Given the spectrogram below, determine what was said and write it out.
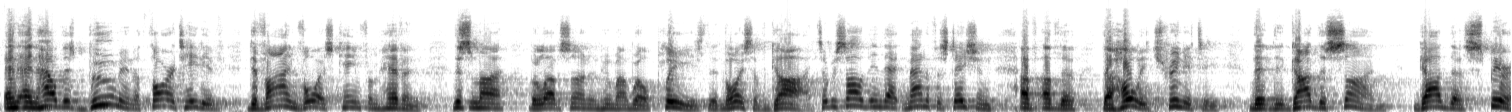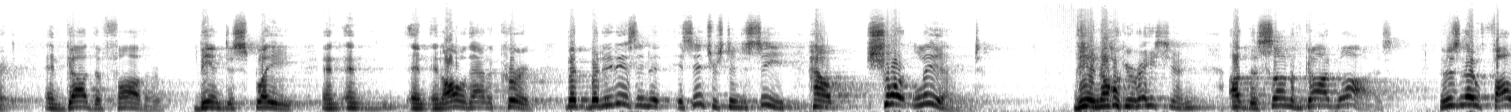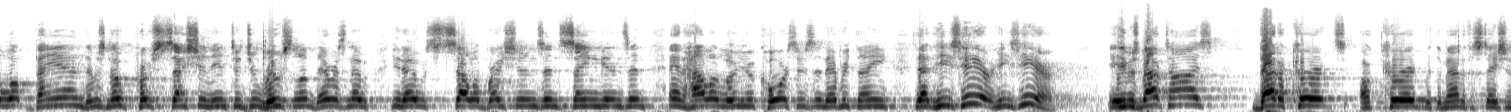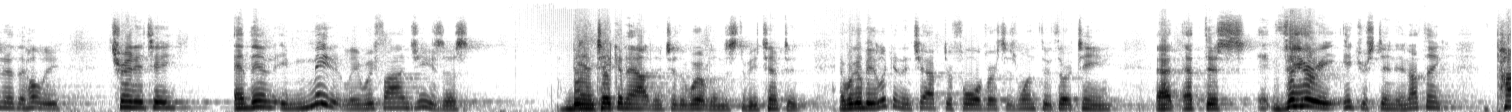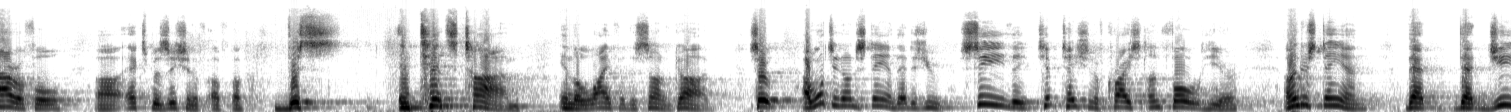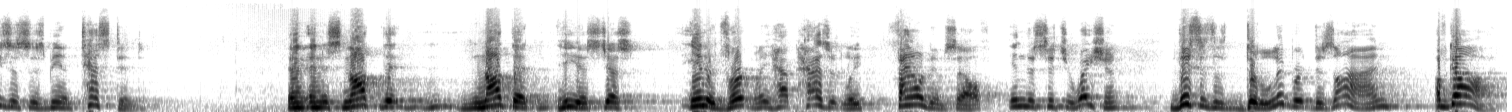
And, and how this booming, authoritative, divine voice came from heaven. This is my beloved Son in whom I'm well pleased, the voice of God. So we saw in that manifestation of, of the, the Holy Trinity, the, the God the Son, God the Spirit, and God the Father being displayed, and, and, and, and all of that occurred. But, but it isn't it, it's interesting to see how short lived the inauguration of the Son of God was. There was no follow up band. There was no procession into Jerusalem. There was no, you know, celebrations and singings and, and hallelujah courses and everything. That he's here, he's here. He was baptized. That occurred, occurred with the manifestation of the Holy Trinity. And then immediately we find Jesus being taken out into the wilderness to be tempted. And we're going to be looking in chapter 4, verses 1 through 13 at, at this very interesting and I think powerful uh, exposition of, of, of this intense time in the life of the Son of God. So I want you to understand that as you see the temptation of Christ unfold here, understand that, that Jesus is being tested. And, and it's not that, not that he has just inadvertently, haphazardly found himself in this situation, this is a deliberate design of God.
